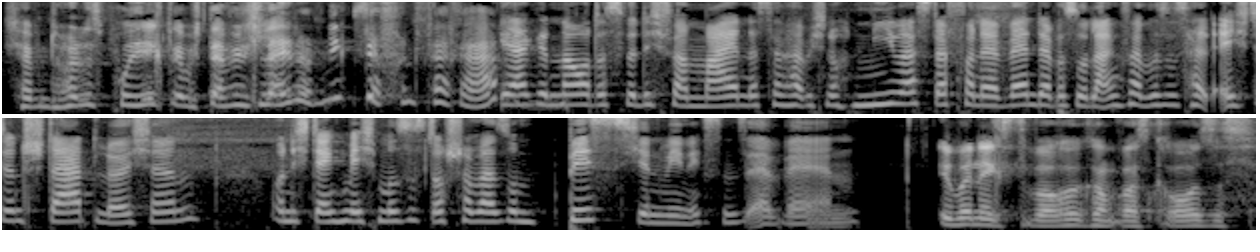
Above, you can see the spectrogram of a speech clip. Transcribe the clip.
Ich habe ein tolles Projekt, aber ich darf euch leider noch nichts davon verraten. Ja, genau, das will ich vermeiden. Deshalb habe ich noch nie was davon erwähnt. Aber so langsam ist es halt echt in Startlöchern. Und ich denke mir, ich muss es doch schon mal so ein bisschen wenigstens erwähnen. Übernächste Woche kommt was Großes.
